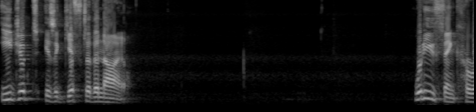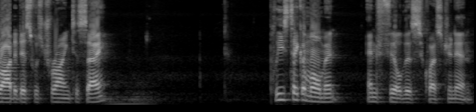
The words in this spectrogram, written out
Egypt is a gift to the Nile. What do you think Herodotus was trying to say? Please take a moment and fill this question in.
